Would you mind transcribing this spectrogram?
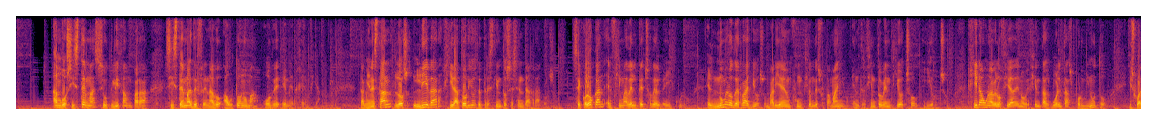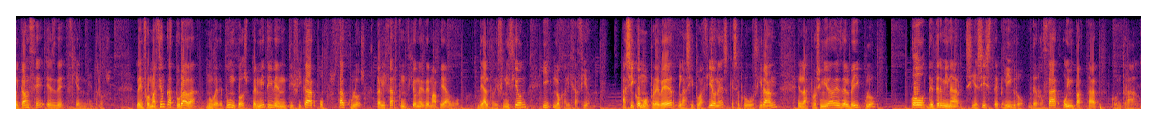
Ambos sistemas se utilizan para sistemas de frenado autónoma o de emergencia. También están los LIDAR giratorios de 360 grados. Se colocan encima del techo del vehículo. El número de rayos varía en función de su tamaño, entre 128 y 8. Gira a una velocidad de 900 vueltas por minuto y su alcance es de 100 metros. La información capturada, nube de puntos, permite identificar obstáculos, realizar funciones de mapeado de alta definición y localización, así como prever las situaciones que se producirán en las proximidades del vehículo o determinar si existe peligro de rozar o impactar contra algo.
